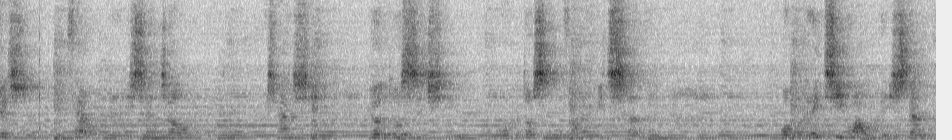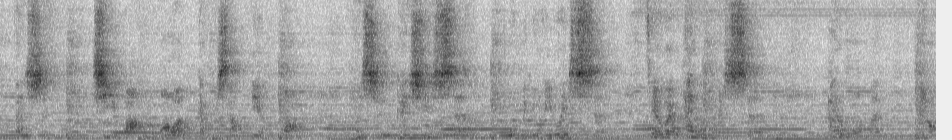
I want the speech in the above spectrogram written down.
确实，在我们的一生中，我相信有很多事情我们都是无法预测的。我们可以计划我们的一生，但是计划往往赶不上变化。但是感谢神，我们有一位神，这位爱我们的神，爱我们，他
